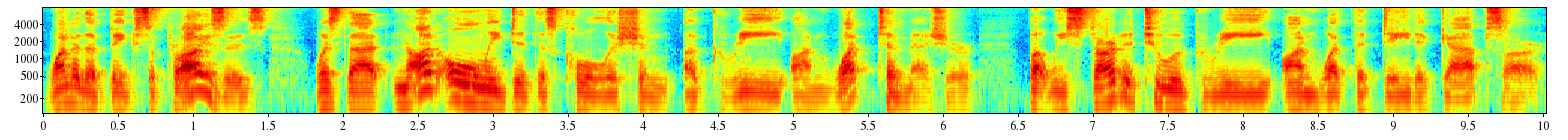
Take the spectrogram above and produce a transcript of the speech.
one of the big surprises was that not only did this coalition agree on what to measure, but we started to agree on what the data gaps are.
